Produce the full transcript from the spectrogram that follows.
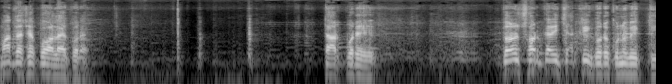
মাদ্রাসায় পড়ালেখা করে। তারপরে ধরুন সরকারি চাকরি করে কোনো ব্যক্তি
